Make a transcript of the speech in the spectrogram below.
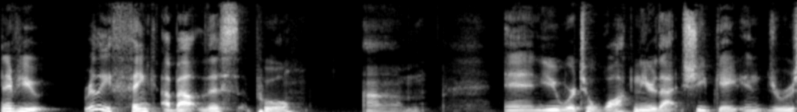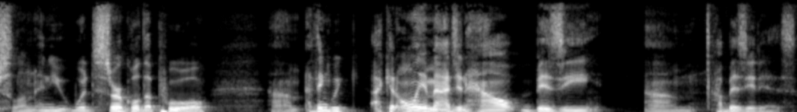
and if you really think about this pool, um, and you were to walk near that sheep gate in Jerusalem, and you would circle the pool, um, I think we I can only imagine how busy um, how busy it is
